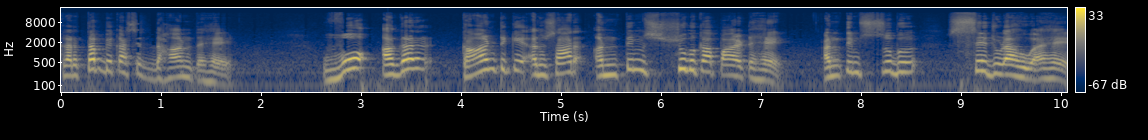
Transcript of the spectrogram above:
कर्तव्य का सिद्धांत है, वो अगर कांट के अनुसार अंतिम शुभ का पार्ट है अंतिम शुभ से जुड़ा हुआ है।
